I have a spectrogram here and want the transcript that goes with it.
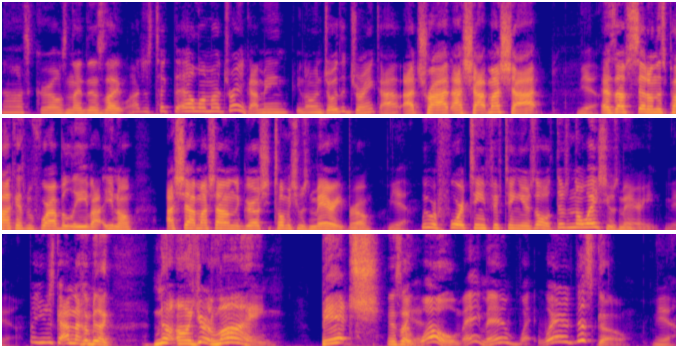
"No, it's girls' night," then it's like, well, "I just took the L on my drink." I mean, you know, enjoy the drink. I, I tried. I shot my shot. Yeah. As I've said on this podcast before, I believe, I, you know, I shot my shot on the girl. She told me she was married, bro. Yeah. We were 14, 15 years old. There's no way she was married. Yeah. But you just got, I'm not gonna be like, no, you're lying, bitch. And it's like, whoa, hey man, wh- where did this go? Yeah.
